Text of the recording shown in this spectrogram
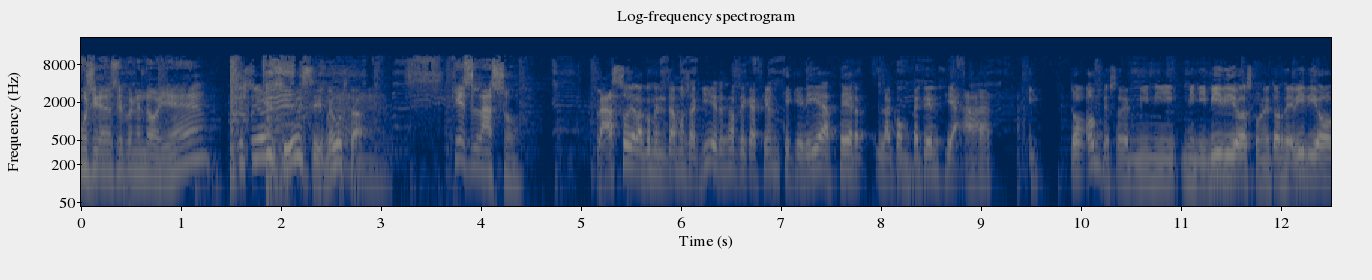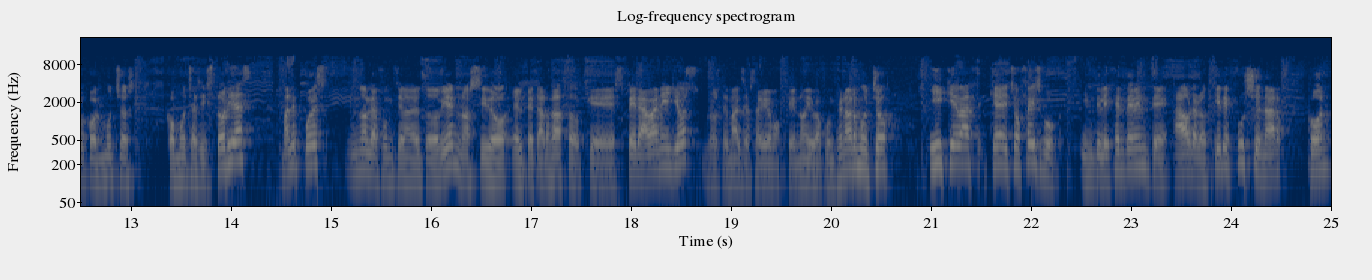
Música te estoy poniendo hoy, ¿eh? Sí, sí, hoy sí, hoy sí, me gusta. ¿Qué es Lasso? Lasso, ya la comentamos aquí, es esa aplicación que quería hacer la competencia a TikTok, de eso de mini, mini vídeos, con un editor de vídeo, con muchos, con muchas historias, ¿vale? Pues no le ha funcionado del todo bien, no ha sido el petardazo que esperaban ellos, los demás ya sabíamos que no iba a funcionar mucho, y ¿qué, ha hecho Facebook? Inteligentemente ahora lo quiere fusionar con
